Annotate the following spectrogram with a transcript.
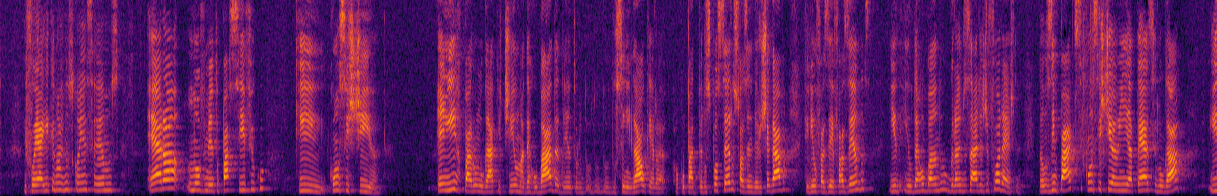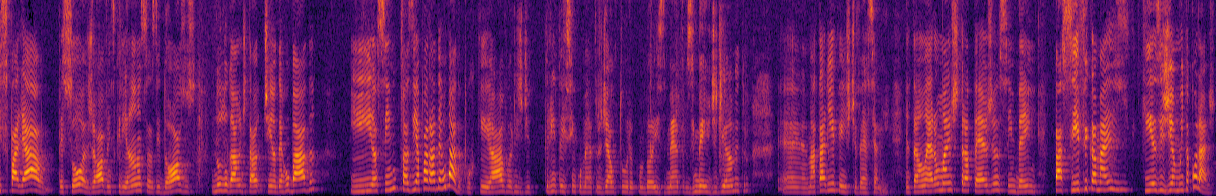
E foi aí que nós nos conhecemos era um movimento pacífico que consistia em ir para um lugar que tinha uma derrubada dentro do, do, do seringal, que era ocupado pelos poceiros, os fazendeiros chegavam, queriam fazer fazendas e iam derrubando grandes áreas de floresta. Então, os empates consistiam em ir até esse lugar e espalhar pessoas, jovens, crianças, idosos, no lugar onde tinha derrubada e assim fazia parar a derrubada, porque árvores de 35 metros de altura com 2 metros e meio de diâmetro é, mataria quem estivesse ali. Então era uma estratégia assim bem pacífica, mas que exigia muita coragem.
